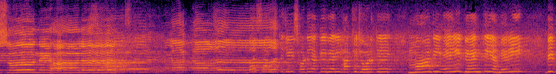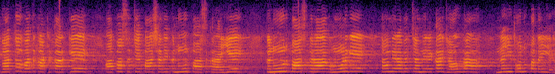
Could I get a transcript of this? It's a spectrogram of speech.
ਸੋ ਨਿਹਾਲ ਬਸ ਸੰਗਤ ਜੀ ਤੁਹਾਡੇ ਅੱਗੇ ਮੇਰੀ ਹੱਥ ਜੋੜ ਕੇ ਮਾਂ ਦੀ ਇਹੀ ਬੇਨਤੀ ਹੈ ਮੇਰੀ ਵੀ ਵੱਧ ਤੋਂ ਵੱਧ ਇਕੱਠ ਕਰਕੇ ਆਪਾਂ ਸੱਚੇ ਪਾਤਸ਼ਾਹ ਦੇ ਕਾਨੂੰਨ ਪਾਸ ਕਰਾਈਏ। ਕਾਨੂੰਨ ਪਾਸ ਕਰਾ ਹੋਣਗੇ ਤਾਂ ਮੇਰਾ ਬੱਚਾ ਮੇਰੇ ਘਰ ਜਾਊਗਾ। ਨਹੀਂ, ਤੁਹਾਨੂੰ ਪਤਾ ਹੀ ਹੈ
